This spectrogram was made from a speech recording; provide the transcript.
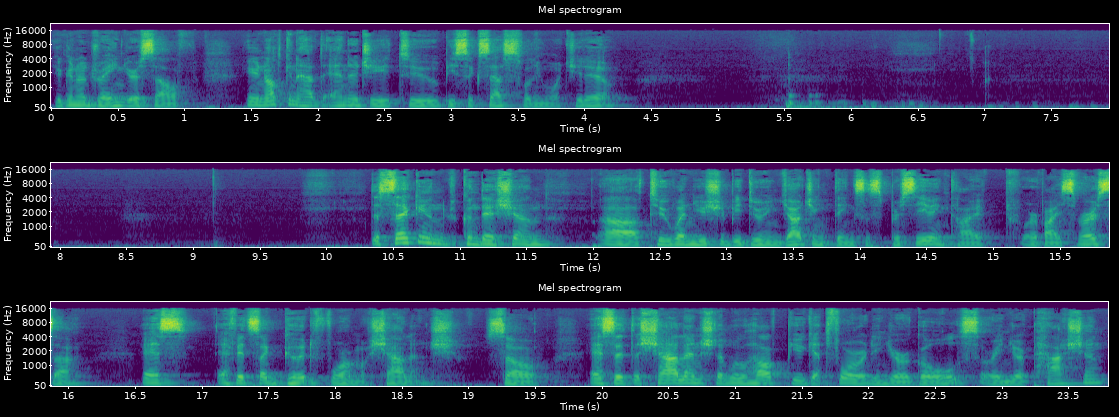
You're going to drain yourself. You're not going to have the energy to be successful in what you do. The second condition uh, to when you should be doing judging things as perceiving type or vice versa is if it's a good form of challenge. So, is it a challenge that will help you get forward in your goals or in your passion?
